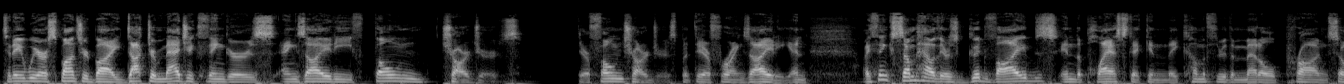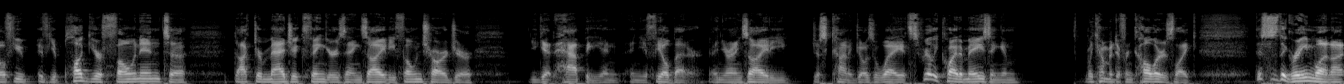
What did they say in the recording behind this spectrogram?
Today we are sponsored by Dr. Magic Fingers Anxiety Phone Chargers. They're phone chargers, but they're for anxiety and. I think somehow there's good vibes in the plastic and they come through the metal prong. So if you if you plug your phone into Dr. Magic Fingers anxiety phone charger, you get happy and, and you feel better and your anxiety just kind of goes away. It's really quite amazing and they come in different colors. Like this is the green one. I,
